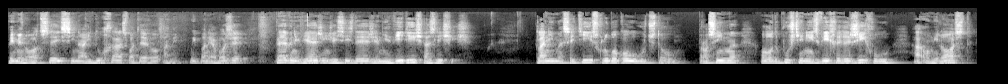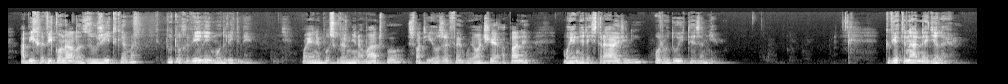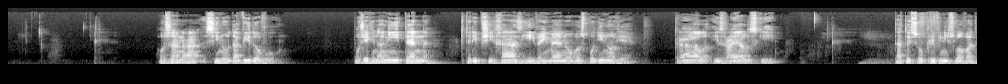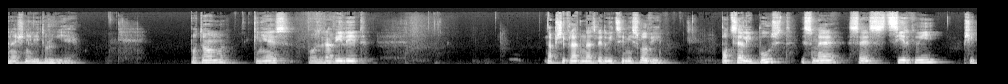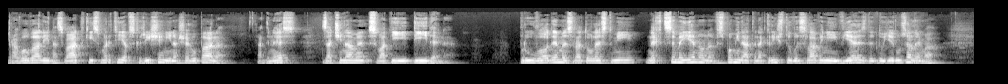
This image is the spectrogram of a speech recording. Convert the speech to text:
V jménu Otce i Syna i Ducha Svatého. Amen. Můj Pane a Bože, pevně věřím, že jsi zde, že mě vidíš a slyšíš. Klaníme se ti s hlubokou úctou. Prosím o odpuštění svých hříchů a o milost, abych vykonal s užitkem tuto chvíli modlitby. Moje neposkvrněná Matko, svatý Josefe, můj oče a pane, moje nedestrážení, orodujte za mě. Květná neděle. Hozana synu Davidovu. Požehnaný ten, který přichází ve jménu hospodinově, král izraelský. Tato jsou první slova dnešní liturgie. Potom kněz pozdraví lid například následujícími slovy. Po celý pust jsme se z církví připravovali na svátky smrti a vzkříšení našeho pána. A dnes začínáme svatý týden. Průvodem s ratolestmi nechceme jenom vzpomínat na Kristu slavný vjezd do Jeruzaléma,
